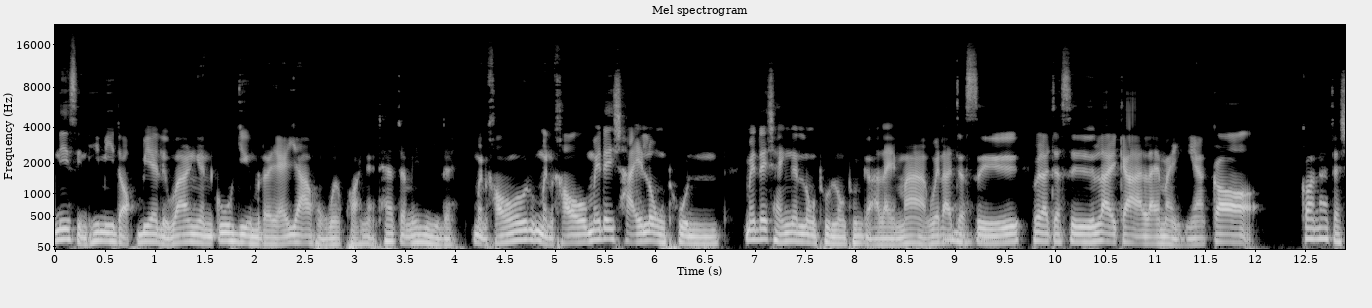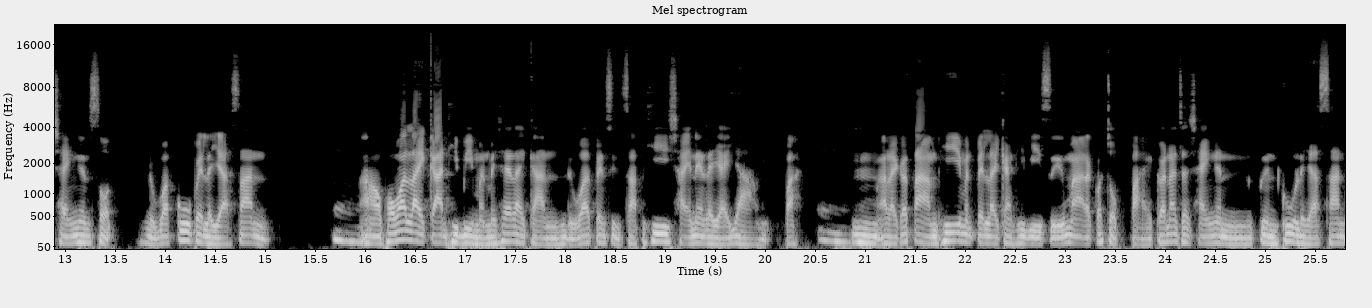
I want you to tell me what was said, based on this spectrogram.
หนี้สินที่มีดอกเบี้ย หรือว่าเงินกู้ยืมระยะยาวของ Workpoint เนี่ยแทบจะไม่มีเลย เหมือนเขาเหมือนเขาไม่ได้ใช้ลงทุน ไม่ได้ใช้เงินลงทุนลงทุนกับอะไรมาก เวลาจะซื้อ เวลาจะซื้อรายการอะไรใหม่อย่างเงี้ยก็ก็น่าจะใช้เงินสด หรือว่ากู้เป็นระยะสั้นอืมเอาเพราะว่ารายการทีวีมันไม่ใช่รายการ หรือว่าเป็นสินทรัพย์ที่ใช้ในระยะยาวนี่ปะอืมอืมอะไรก็ตามที่มันเป็นรายการทีวีซื้อมาแล้วก็จบไป ก็น่าจะใช้เงินเงินกู้ระยะสั้น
